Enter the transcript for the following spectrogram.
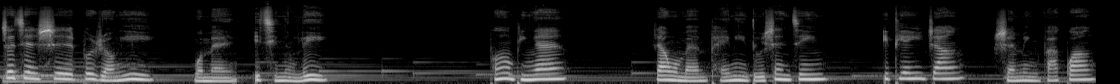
这件事不容易，我们一起努力。朋友平安，让我们陪你读圣经，一天一章，生命发光。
